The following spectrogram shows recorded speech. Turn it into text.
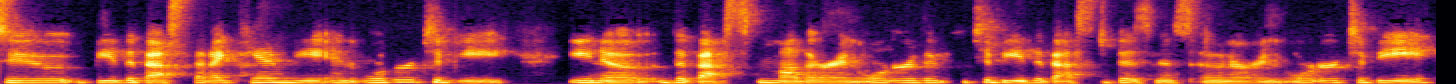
to be the best that I can be in order to be, you know, the best mother, in order to, be the best business owner, in order to be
